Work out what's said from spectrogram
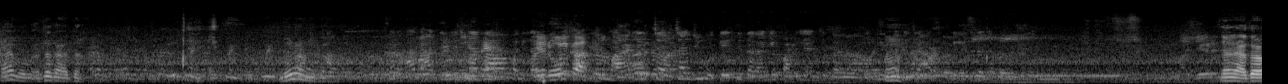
काय बघू आता काय आता. बोला ना. हे रोल का? चर्चा जी होते ती दरांगे पाटील यांची चालू होती. की त्यांचे आरोप केले जातात. नाही आता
